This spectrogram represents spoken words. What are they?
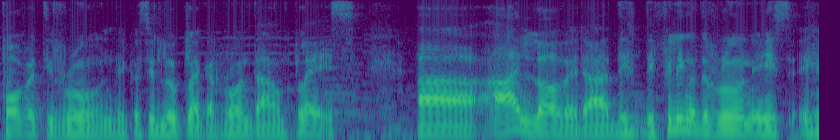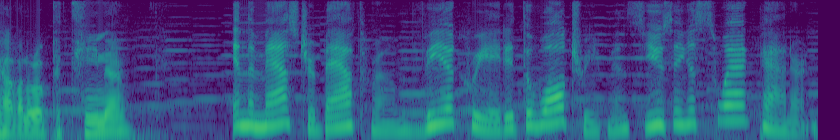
poverty room because it looked like a rundown place. Uh, I love it. Uh, the, the feeling of the room is you have a lot of patina. In the master bathroom, Villa created the wall treatments using a swag pattern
